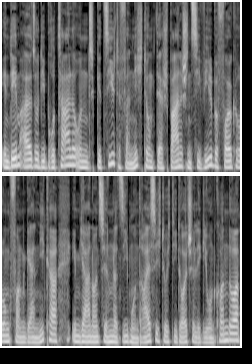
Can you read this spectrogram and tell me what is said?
in dem also die brutale und gezielte Vernichtung der spanischen Zivilbevölkerung von Guernica im Jahr 1937 durch die deutsche Legion Condor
